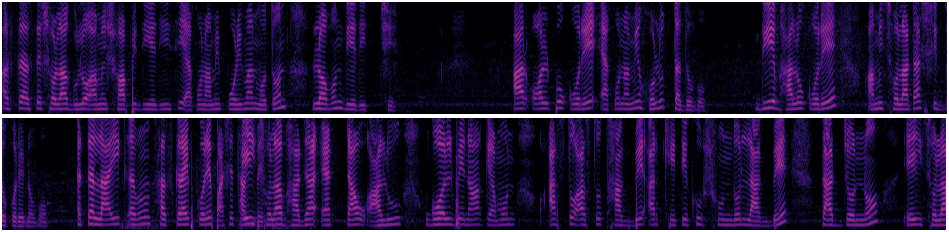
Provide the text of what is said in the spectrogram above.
আস্তে আস্তে ছোলাগুলো আমি সবই দিয়ে দিয়েছি। এখন আমি পরিমাণ মতন লবণ দিয়ে দিচ্ছি। আর অল্প করে এখন আমি হলুদটা দেবো। দিয়ে ভালো করে আমি ছোলাটা সিদ্ধ করে নেব। একটা লাইক এবং সাবস্ক্রাইব করে পাশে থাকবে এই ছোলা ভাজা একটাও আলু গলবে না, কেমন আস্ত আস্ত থাকবে আর খেতে খুব সুন্দর লাগবে। তার জন্য এই ছোলা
